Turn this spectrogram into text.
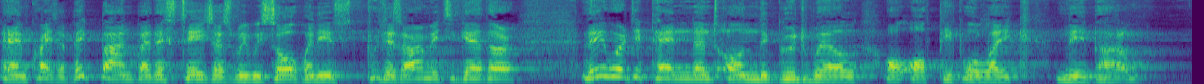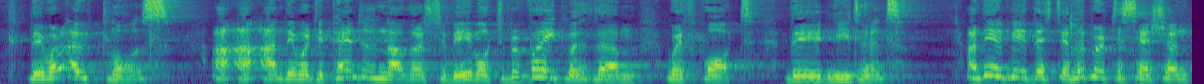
um, quite a big band by this stage, as we, we saw when he put his army together, they were dependent on the goodwill of, of people like Nabal. They were outlaws, uh, and they were dependent on others to be able to provide with them with what they needed. And they had made this deliberate decision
